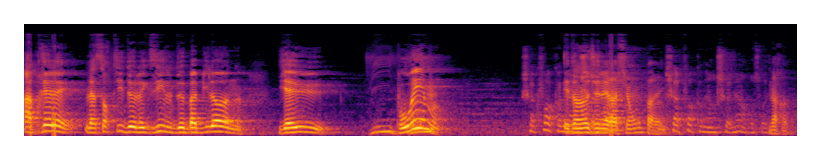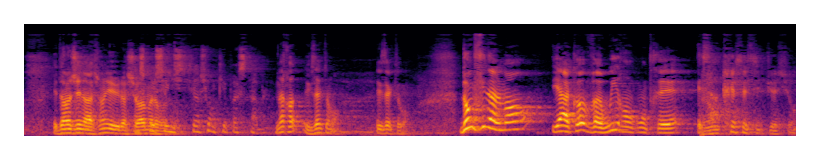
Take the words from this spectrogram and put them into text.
Après la sortie de l'exil de Babylone, il y a eu Purim. Chaque fois qu'on Et dans notre chemin- génération, pareil. Chaque fois qu'on est en chemin, on reçoit. des Nachon. Et dans la génération, il y a eu la Shoah que c'est une malheureusement. situation qui n'est pas stable. D'accord, exactement. Exactement. Donc finalement, Yaakov va oui rencontrer Esav. on crée cette situation.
